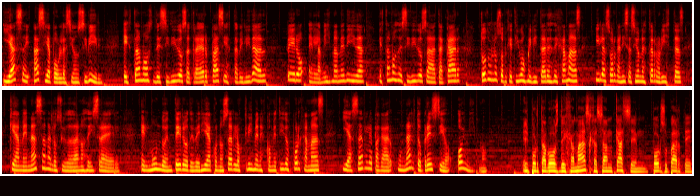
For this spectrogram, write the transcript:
y hacia, hacia población civil. Estamos decididos a traer paz y estabilidad, pero en la misma medida estamos decididos a atacar todos los objetivos militares de Hamas y las organizaciones terroristas que amenazan a los ciudadanos de Israel. El mundo entero debería conocer los crímenes cometidos por Hamas y hacerle pagar un alto precio hoy mismo. El portavoz de Hamas, Hassam Qasem, por su parte,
